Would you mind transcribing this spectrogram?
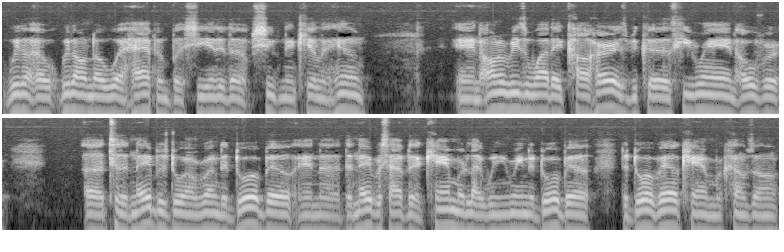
we don't uh, we don't know what happened, but she ended up shooting and killing him. And the only reason why they caught her is because he ran over uh, to the neighbor's door and rung the doorbell. And uh, the neighbors have their camera, like when you ring the doorbell, the doorbell camera comes on,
